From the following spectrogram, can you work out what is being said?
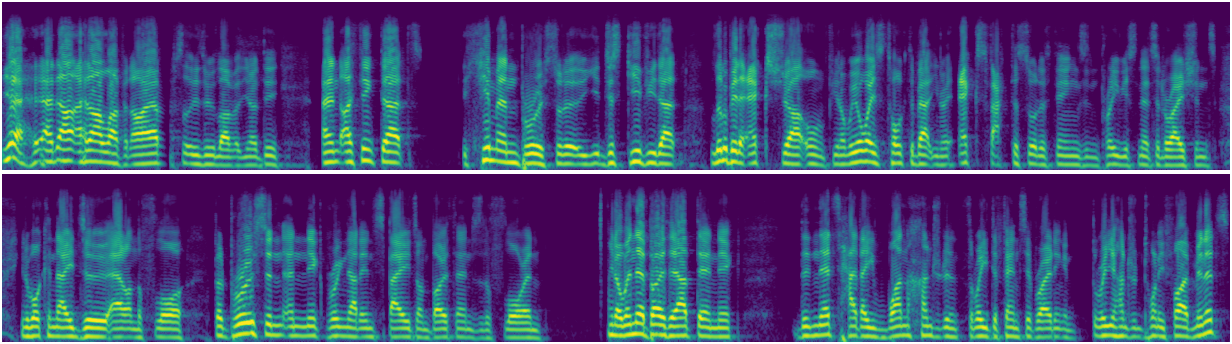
yeah, and I, and I love it. I absolutely do love it. You know, the and I think that him and Bruce sort of just give you that little bit of extra oomph. You know, we always talked about, you know, X factor sort of things in previous Nets iterations. You know, what can they do out on the floor? But Bruce and, and Nick bring that in spades on both ends of the floor. And, you know, when they're both out there, Nick, the Nets had a 103 defensive rating in 325 minutes.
